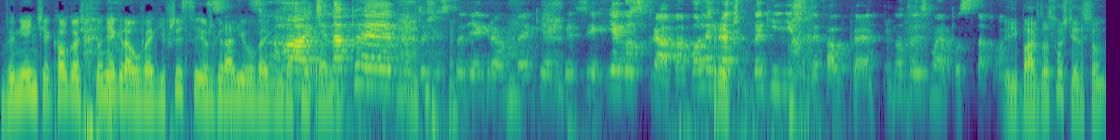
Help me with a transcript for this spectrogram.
Wymieńcie kogoś, kto nie grał u Wegi. Wszyscy już grali u Wegi. tak Słuchajcie, naprawdę. na pewno ktoś jest, kto nie grał w Wegi, jakby z je- jego sprawa. Wolę Fryk. grać u Wegi niż w TVP. No to jest moja postawa. I bardzo słusznie, zresztą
